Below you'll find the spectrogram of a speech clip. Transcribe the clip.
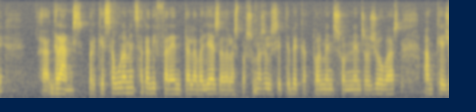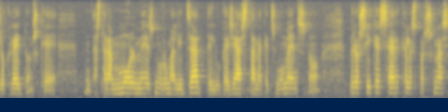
eh, grans, perquè segurament serà diferent a la bellesa de les persones LGTB que actualment són nens o joves, amb què jo crec doncs, que estarà molt més normalitzat del que ja està en aquests moments, no? però sí que és cert que les persones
